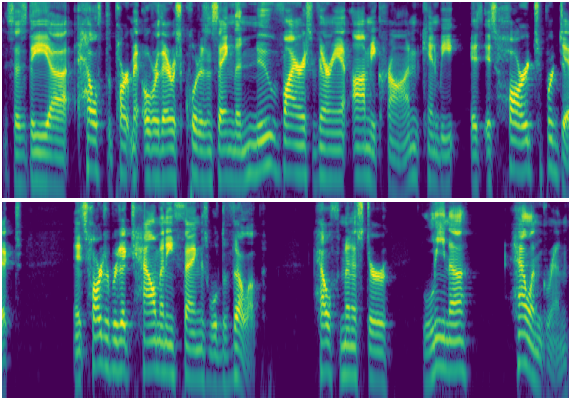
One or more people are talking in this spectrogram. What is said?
It says the uh, health department over there is quoted as saying the new virus variant Omicron can be is, is hard to predict and it's hard to predict how many things will develop. Health Minister Lena Hallengren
